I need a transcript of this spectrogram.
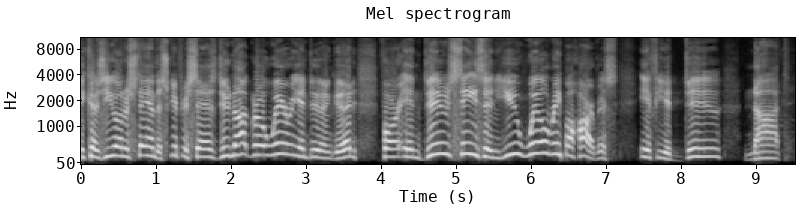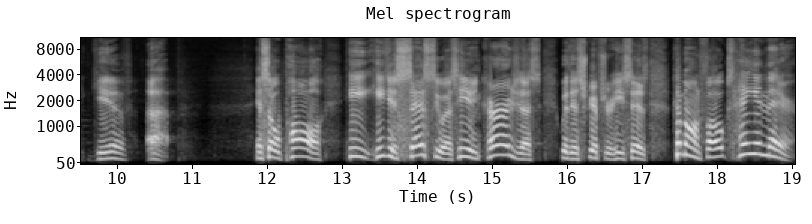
because you understand the scripture says, Do not grow weary in doing good, for in due season you will reap a harvest if you do not give up. And so, Paul, he, he just says to us, he encourages us with this scripture. He says, Come on, folks, hang in there.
